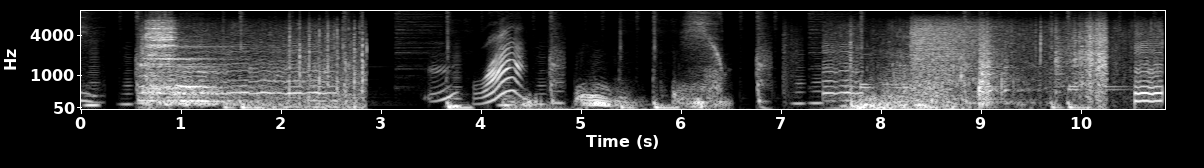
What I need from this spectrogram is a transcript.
T. Hmm? What? hmm?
